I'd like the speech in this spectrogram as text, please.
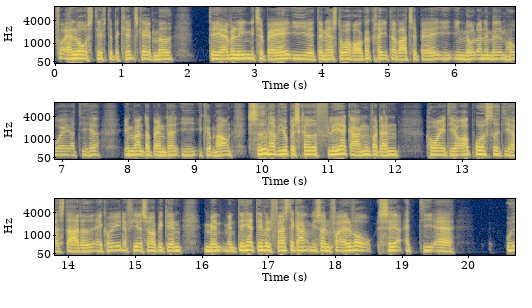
for alvor stifte bekendtskab med. Det er vel egentlig tilbage i øh, den her store rockerkrig, der var tilbage i, i nullerne mellem HA og de her indvandrerbander i, i København. Siden har vi jo beskrevet flere gange, hvordan HA de har oprustet, de har startet AK81 op igen, men, men det her det er vel første gang, vi sådan for alvor ser, at de er ud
